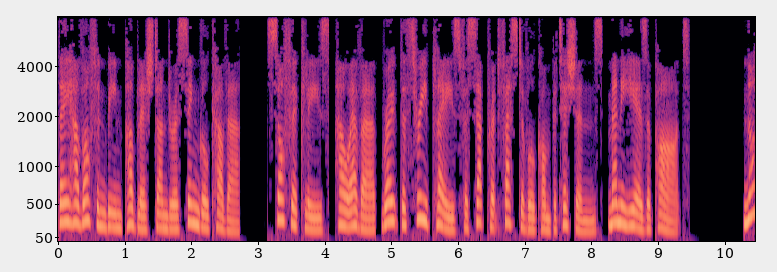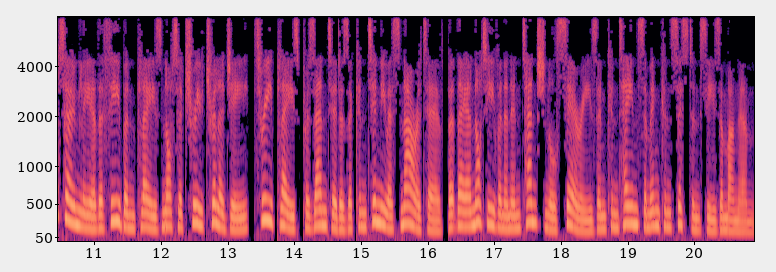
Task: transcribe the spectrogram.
They have often been published under a single cover. Sophocles, however, wrote the three plays for separate festival competitions, many years apart. Not only are the Theban plays not a true trilogy, three plays presented as a continuous narrative but they are not even an intentional series and contain some inconsistencies among them.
